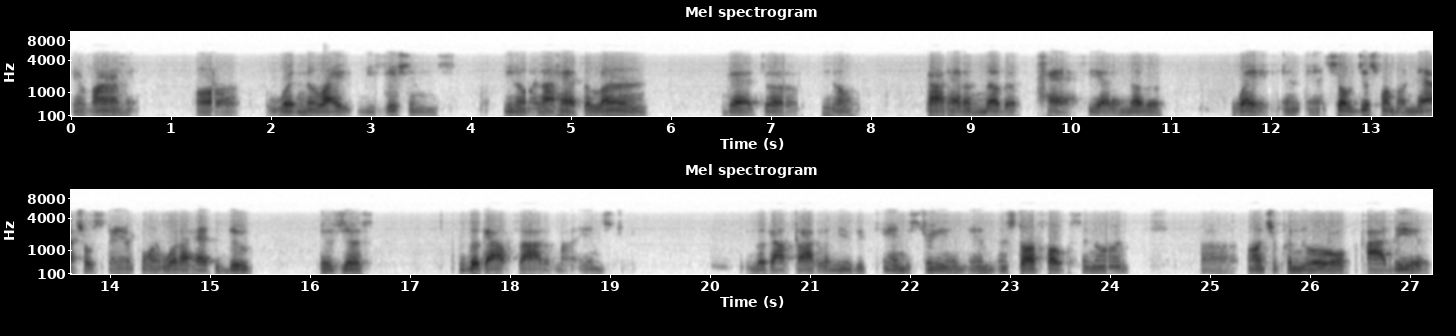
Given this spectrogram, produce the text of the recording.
environment. or wasn't the right musicians, you know, and I had to learn that uh, you know, God had another path. He had another way. And and so just from a natural standpoint what I had to do is just look outside of my industry. Look outside of the music industry and, and, and start focusing on uh, entrepreneurial ideas,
